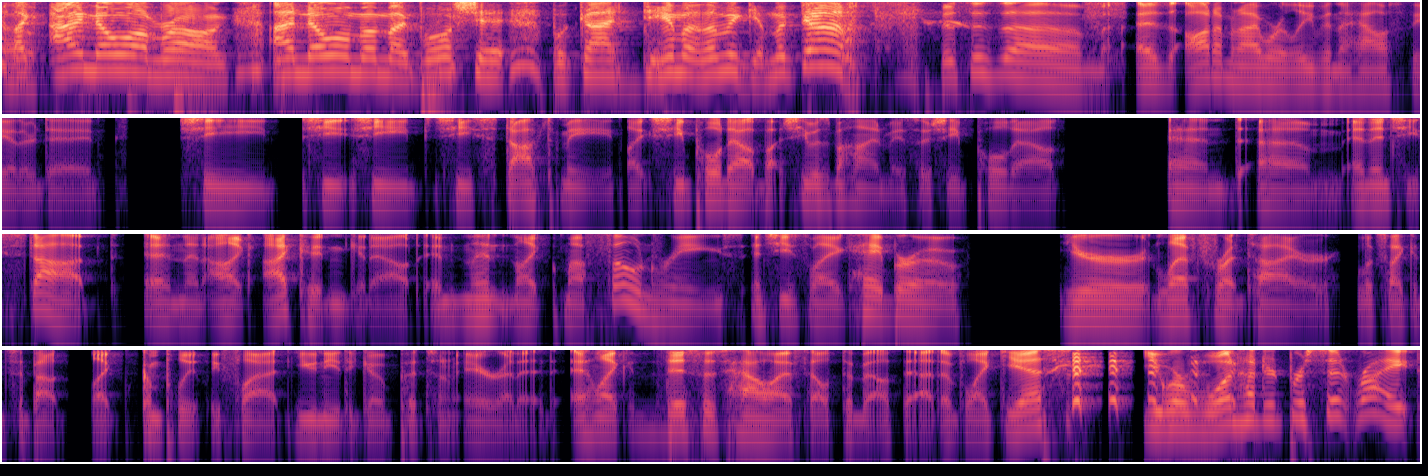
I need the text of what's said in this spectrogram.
Like I know I'm wrong, I know I'm on my bullshit, but god damn it, let me get McDonald's. this is um as Autumn and I were leaving the house the other day. She she she she stopped me. Like she pulled out, but she was behind me, so she pulled out, and um and then she stopped, and then I like I couldn't get out, and then like my phone rings, and she's like, "Hey, bro." Your left front tire looks like it's about like completely flat. You need to go put some air in it. And like this is how I felt about that. Of like, yes, you were 100% right,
